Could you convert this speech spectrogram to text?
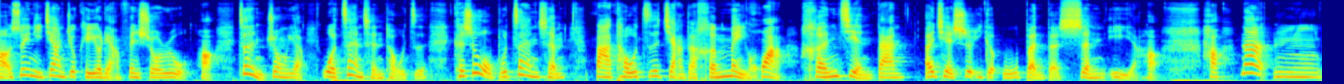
好，所以你这样就可以有两份收入，好，这很重要。我赞成投资，可是我不赞成把投资讲得很美化、很简单，而且是一个无本的生意啊！哈，好，那嗯，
